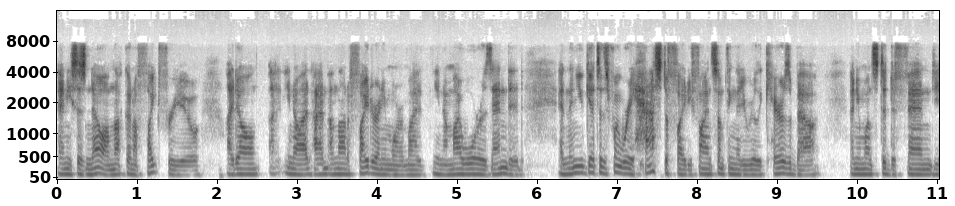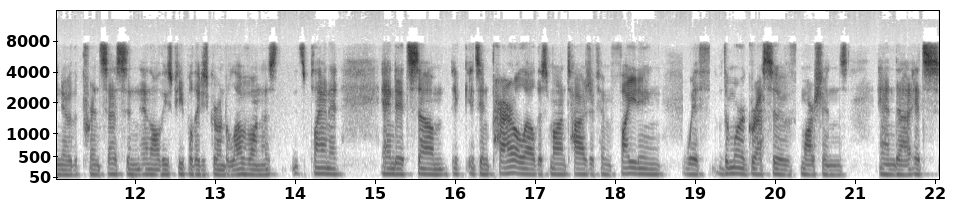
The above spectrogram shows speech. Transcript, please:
And he says, "No, I'm not going to fight for you. I don't. Uh, you know, I, I'm I'm not a fighter anymore. My you know my war is ended." And then you get to this point where he has to fight. He finds something that he really cares about, and he wants to defend, you know, the princess and, and all these people that he's grown to love on this this planet. And it's um it, it's in parallel this montage of him fighting with the more aggressive Martians, and uh, it's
